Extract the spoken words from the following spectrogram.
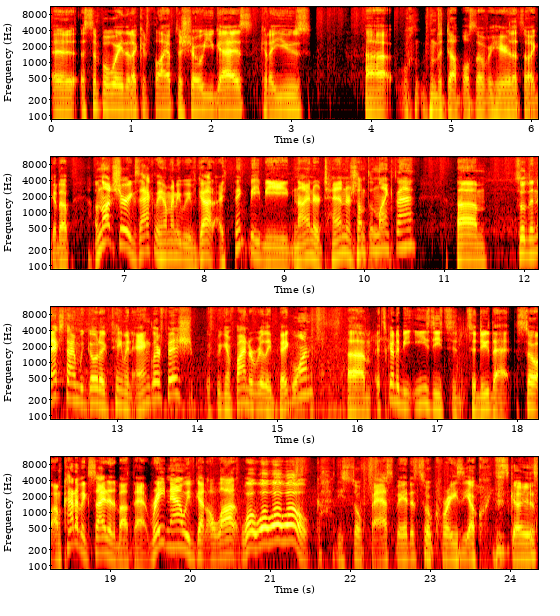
a, a simple way that I could fly up to show you guys? Could I use uh, the doubles over here. That's how I get up. I'm not sure exactly how many we've got. I think maybe nine or ten or something like that. Um, so the next time we go to tame an anglerfish, if we can find a really big one, um, it's going to be easy to, to do that. So I'm kind of excited about that. Right now we've got a lot. Whoa, whoa, whoa, whoa! God, he's so fast, man. It's so crazy how quick this guy is.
